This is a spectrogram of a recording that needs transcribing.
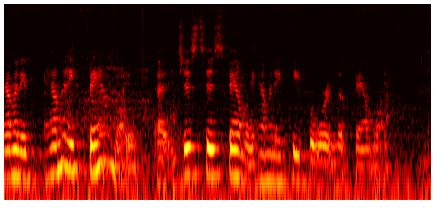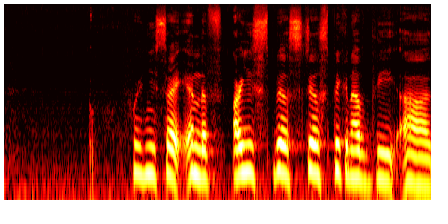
how many, how many family? Uh, Just his family, how many people were in the family? when you say, in the, are you still still speaking of the uh,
